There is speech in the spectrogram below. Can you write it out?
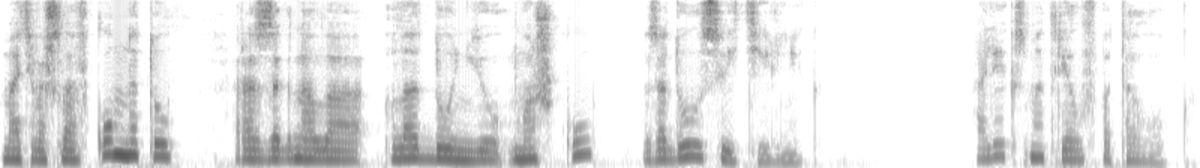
Мать вошла в комнату, разогнала ладонью мошку, задула светильник. Олег смотрел в потолок.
